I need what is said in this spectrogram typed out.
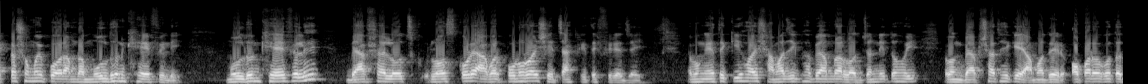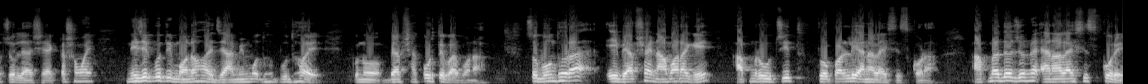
একটা সময় পর আমরা মূলধন খেয়ে ফেলি। মূলধন খেয়ে ফেলে ব্যবসায় লস লস করে আবার পুনরায় সেই চাকরিতে ফিরে যাই। এবং এতে কি হয়? সামাজিকভাবে আমরা লজ্জান্বিত হই এবং ব্যবসা থেকে আমাদের অপারগতা চলে আসে। একটা সময় নিজের প্রতি মনে হয় যে আমি বোধ হয়, কোনো ব্যবসা করতে পারব না। সো বন্ধুরা, এই ব্যবসায় নামার আগে আপনার উচিত প্রপারলি অ্যানালাইসিস করা। আপনাদের জন্য অ্যানালাইসিস করে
